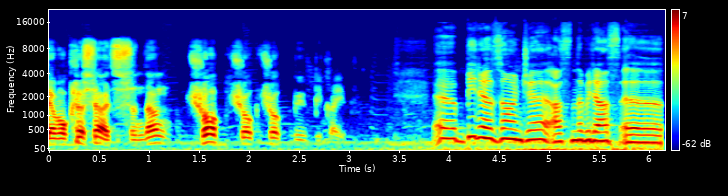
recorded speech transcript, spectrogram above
demokrasi açısından çok çok çok büyük bir kayıp. Ee, Biraz önce aslında biraz e,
